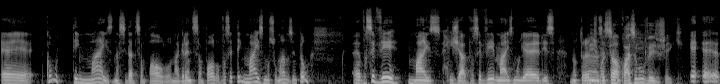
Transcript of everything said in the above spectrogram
é, como tem mais na cidade de São Paulo, na grande São Paulo, você tem mais muçulmanos, então é, você vê mais hijab, você vê mais mulheres no trânsito Mesmo assim, eu quase não vejo, Sheik. É, é,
